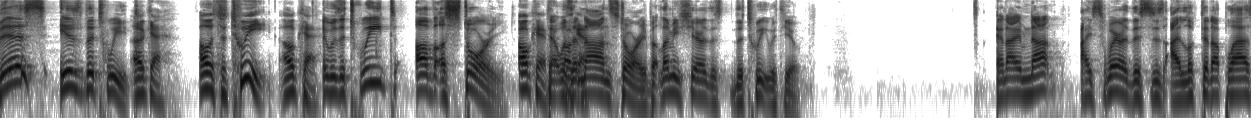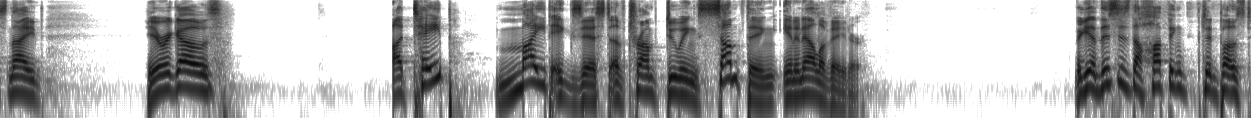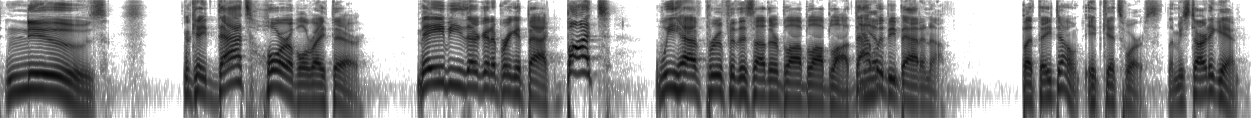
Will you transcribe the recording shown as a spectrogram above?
This is the tweet. Okay. Oh, it's a tweet. Okay. It was a tweet of a story. Okay, That was okay. a non story, but let me share this, the tweet with you. And I'm not, I swear, this is, I looked it up last night. Here it goes. A tape might exist of Trump doing something in an elevator. Again, this is the Huffington Post news. Okay, that's horrible right there. Maybe they're going to bring it back, but we have proof of this other blah, blah, blah. That Yep. would be bad enough. But they don't. It gets worse. Let me start again.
